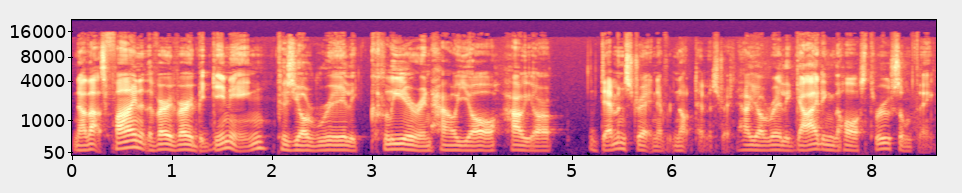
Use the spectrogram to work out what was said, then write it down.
Now that's fine at the very very beginning because you're really clear in how you're how you're demonstrating every not demonstrating how you're really guiding the horse through something.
